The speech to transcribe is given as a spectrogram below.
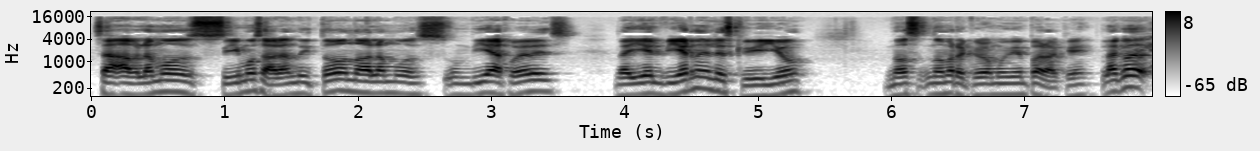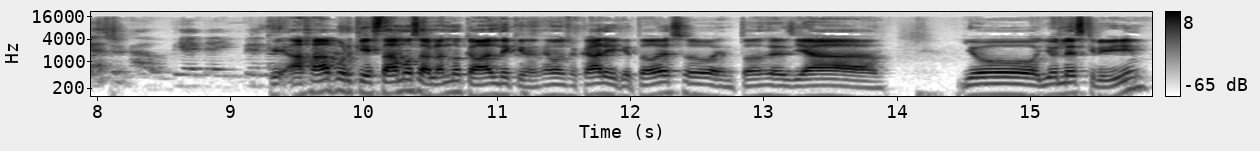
sea, hablamos, seguimos hablando y todo, no hablamos un día jueves, de ahí el viernes le escribí yo, no, no me recuerdo muy bien para qué. La cosa, que, ajá, porque estábamos hablando cabal de que nos íbamos a chocar y que todo eso, entonces ya yo, yo le escribí.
